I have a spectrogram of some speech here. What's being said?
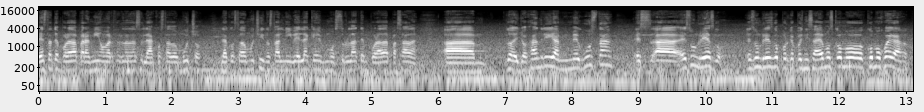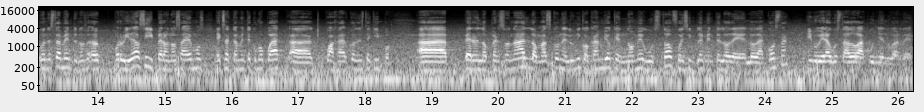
esta temporada para mí Omar Fernández le ha costado mucho, le ha costado mucho y no está al nivel a que mostró la temporada pasada. Uh, lo de Johandri a mí me gusta, es, uh, es un riesgo, es un riesgo porque pues ni sabemos cómo, cómo juega, honestamente. No, por video sí, pero no sabemos exactamente cómo pueda uh, cuajar con este equipo. Uh, pero en lo personal, lo más con el único cambio que no me gustó fue simplemente lo de, lo de Acosta y me hubiera gustado Acuña en lugar de él.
